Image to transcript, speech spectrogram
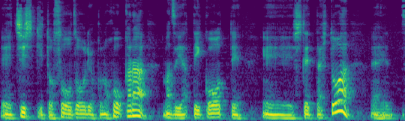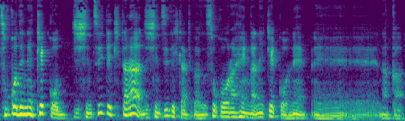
えー、知識と想像力の方からまずやっていこうって、えー、してった人は、えー、そこでね結構自信ついてきたら自信ついてきたっていうかそこら辺がね結構ね、えー、なんか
